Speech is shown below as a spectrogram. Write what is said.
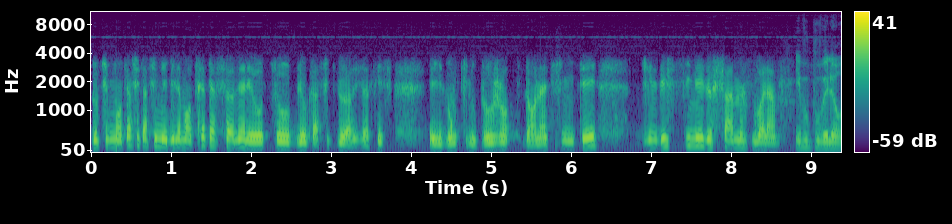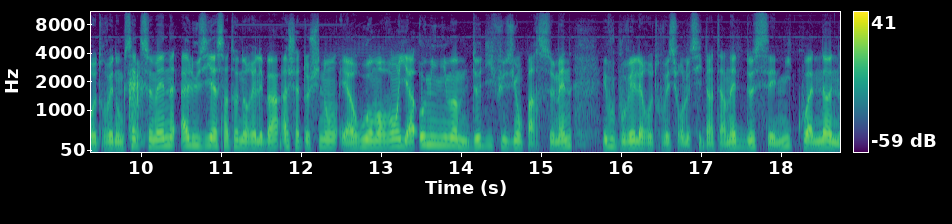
documentaire. C'est un film évidemment très personnel et autobiographique de la réalisatrice et donc qui nous plonge dans l'intimité d'une destinée de femme, voilà. Et vous pouvez le retrouver donc cette semaine à Lusy, à Saint-Honoré-les-Bains, à Château-Chinon et à Roux-en-Morvan. Il y a au minimum deux diffusions par semaine et vous pouvez les retrouver sur le site internet de Séniquanon.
